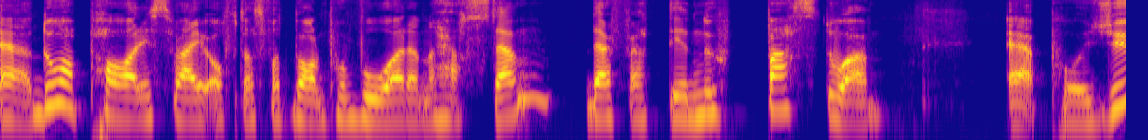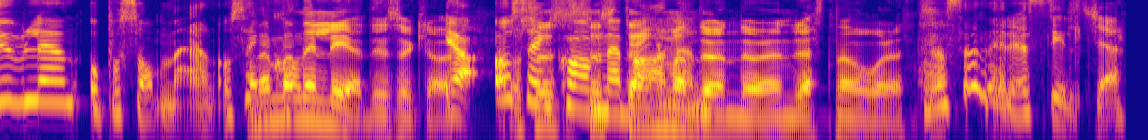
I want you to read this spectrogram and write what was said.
Eh, Då har par i Sverige oftast fått barn på våren och hösten. Därför att det nuppas då eh, på julen och på sommaren. Och sen När man kom- är ledig såklart. Ja, och sen så, så kommer stänger man barnen. dörren, dörren resten av året. och sen är det stiltje.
